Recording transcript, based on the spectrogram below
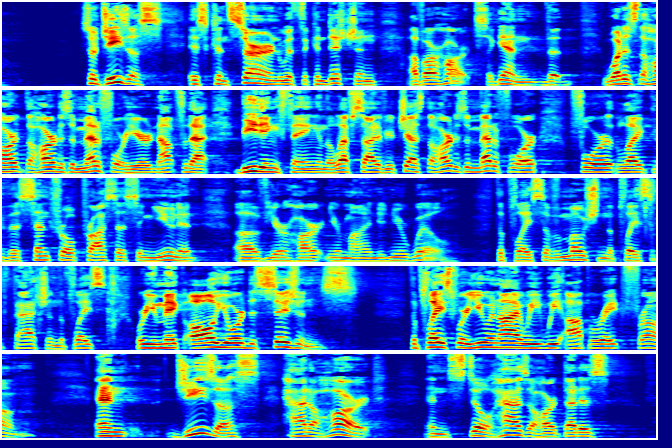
So Jesus is concerned with the condition of our hearts. Again, the, what is the heart? The heart is a metaphor here, not for that beating thing in the left side of your chest. The heart is a metaphor for like the central processing unit of your heart and your mind and your will. The place of emotion, the place of passion, the place where you make all your decisions, the place where you and I, we, we operate from. And Jesus had a heart and still has a heart that is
